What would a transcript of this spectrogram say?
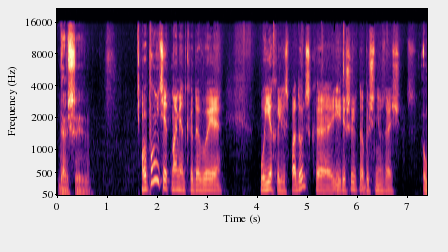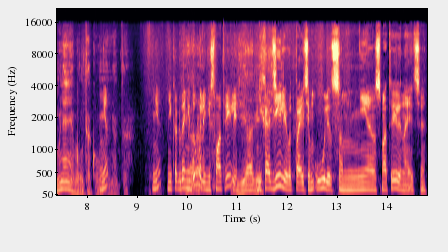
дальше... Вы помните этот момент, когда вы уехали из Подольска и решили туда больше не возвращаться? У меня не было такого Нет? момента. Нет? Никогда не Я- думали, не смотрели? я ведь- Не ходили вот по этим улицам, не смотрели на эти...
